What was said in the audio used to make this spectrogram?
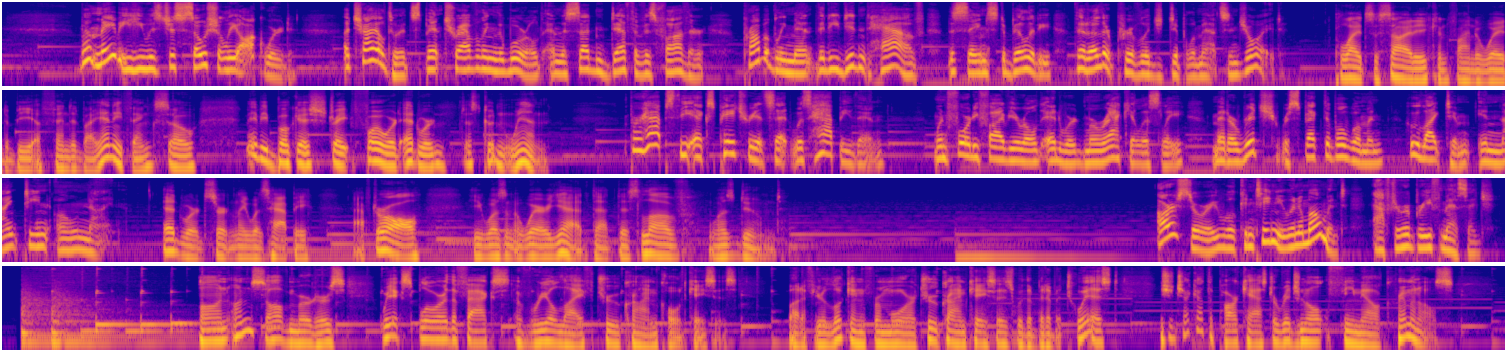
But maybe he was just socially awkward. A childhood spent traveling the world and the sudden death of his father probably meant that he didn't have the same stability that other privileged diplomats enjoyed. Polite society can find a way to be offended by anything, so maybe bookish, straightforward Edward just couldn't win. Perhaps the expatriate set was happy then, when 45 year old Edward miraculously met a rich, respectable woman who liked him in 1909. Edward certainly was happy. After all, he wasn't aware yet that this love was doomed. Our story will continue in a moment after a brief message. On Unsolved Murders, we explore the facts of real life true crime cold cases. But if you're looking for more true crime cases with a bit of a twist, you should check out the Parcast original Female Criminals.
